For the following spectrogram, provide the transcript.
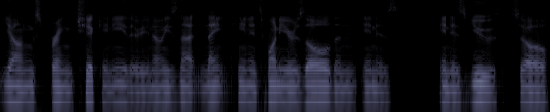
young spring chicken either. You know, he's not 19 and 20 years old and in his in his youth. So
